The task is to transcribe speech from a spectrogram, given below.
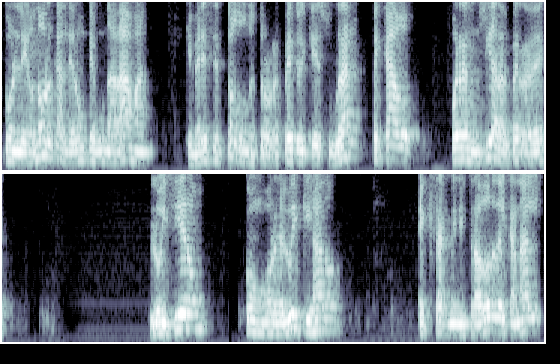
con Leonor Calderón, que es una dama que merece todo nuestro respeto y que su gran pecado fue renunciar al PRD. Lo hicieron con Jorge Luis Quijano, ex administrador del canal,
